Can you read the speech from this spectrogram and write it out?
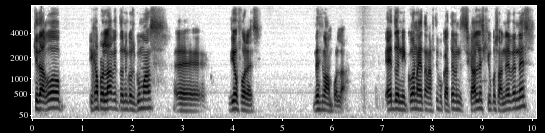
Κοίτα, εγώ είχα προλάβει τον Νίκος Γκούμας ε, δύο φορές. Δεν θυμάμαι πολλά. Έντονη εικόνα ήταν αυτή που κατέβαινε στις χάλες και όπως ανέβαινες,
